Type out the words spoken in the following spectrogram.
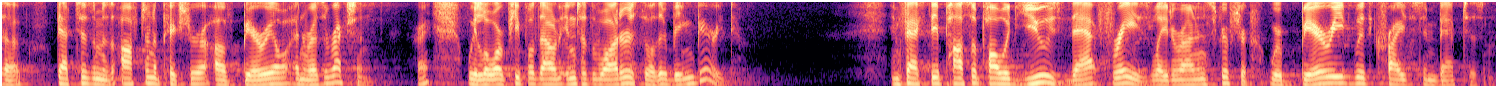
uh, baptism is often a picture of burial and resurrection, right? We lower people down into the water as though they're being buried. In fact, the Apostle Paul would use that phrase later on in Scripture. We're buried with Christ in baptism.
